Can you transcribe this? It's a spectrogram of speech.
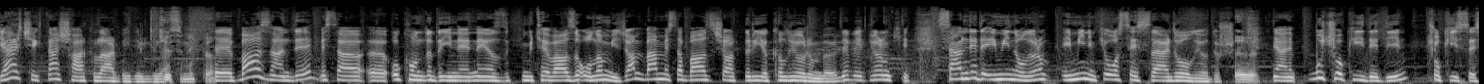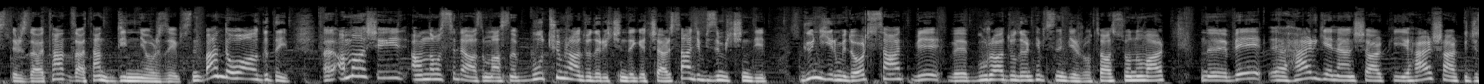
gerçekten şarkılar belirliyor. Kesinlikle. Ee, bazen de mesela e, o konuda da yine ne yazık ki mütevazı olamayacağım. Ben mesela bazı şarkıları yakalıyorum böyle ve diyorum ki sende de emin oluyorum. Eminim ki o seslerde oluyordur. Evet. Yani bu çok iyi dediğin çok iyi sestir zaten. Zaten dinliyoruz hepsini. Ben de o algıdayım. Ee, ama şeyi anlaması lazım aslında. Bu tüm radyolar için de geçerli. Sadece bizim için değil. Gün 24 saat ve, ve bu radyoların hepsinin bir rotasyonu var. Ee, ve e, her gelen şarkıyı her şarkıcı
